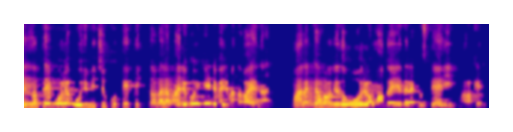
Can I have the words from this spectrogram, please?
എന്നത്തെ പോലെ ഒരുമിച്ച് കുത്തി തിക്തബലം അനുഭവിക്കേണ്ടി വരുമെന്ന് ഭയന്ന് മലക്ക പറഞ്ഞത് ഓരോ മതേതര ക്രിസ്ത്യാനിയും മറക്കരുത്.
